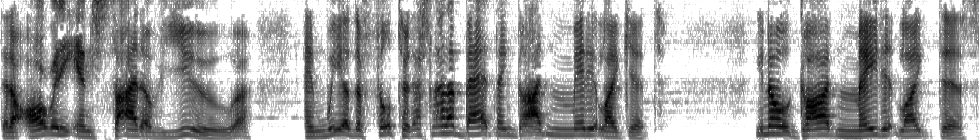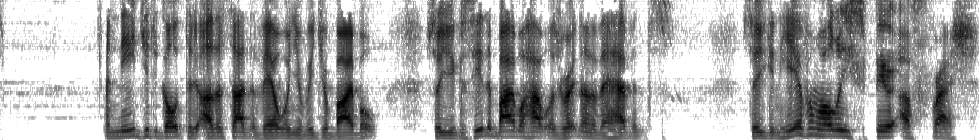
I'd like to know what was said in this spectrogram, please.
that are already inside of you, and we are the filter. That's not a bad thing. God made it like it. You know, God made it like this. I need you to go to the other side of the veil when you read your Bible so you can see the Bible how it was written under the heavens. So you can hear from Holy Spirit afresh.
